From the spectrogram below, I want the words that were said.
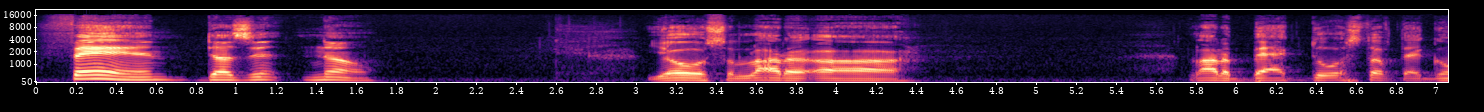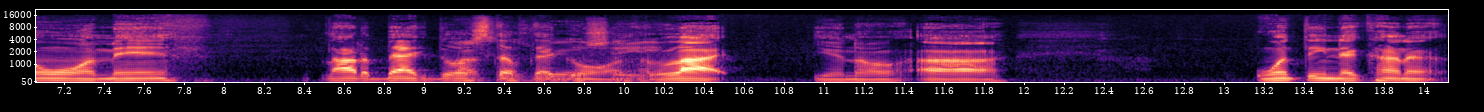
fan doesn't know?" Yo, it's a lot of uh, a lot of backdoor stuff that go on, man. A lot of backdoor Boxing's stuff that go on. shady. A lot, you know. Uh, one thing that kind of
